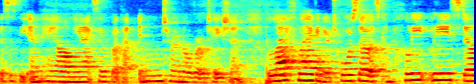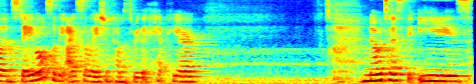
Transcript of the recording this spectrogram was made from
This is the inhale. On the exhale, we've got that internal rotation. Left leg and your torso is completely still and stable, so the isolation comes through the hip here. Notice the ease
